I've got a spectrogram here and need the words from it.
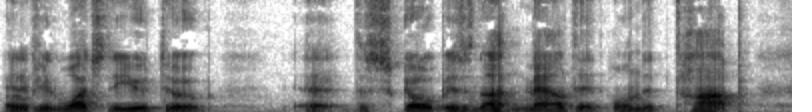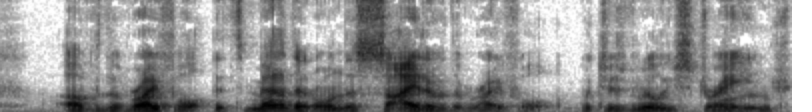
And if you'd watch the YouTube, uh, the scope is not mounted on the top of the rifle. It's mounted on the side of the rifle, which is really strange.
